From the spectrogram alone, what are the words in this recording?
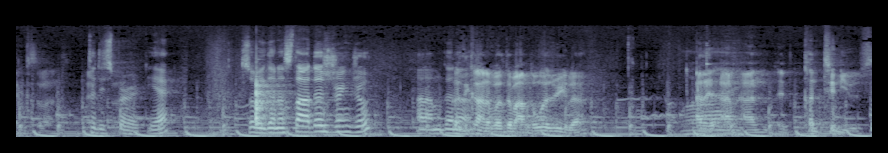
Excellent. to the spirit. Yeah. So we're gonna start this drink, Joe, and I'm gonna. the carnival tabanka was real, huh? and, it, and, and it continues.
